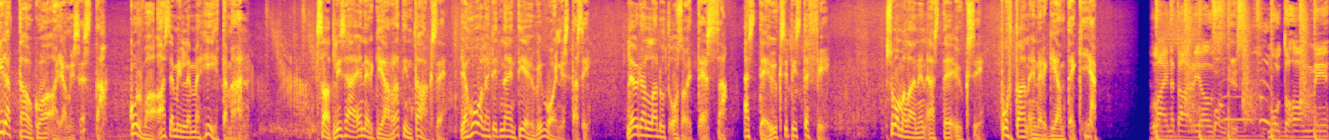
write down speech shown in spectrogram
Pidä taukoa ajamisesta. Kurvaa asemillemme hiihtämään. Saat lisää energiaa ratin taakse ja huolehdit näin tiehyvinvoinnistasi. Löydä ladut osoitteessa st1.fi. Suomalainen ST1. Puhtaan energian tekijä. Lainatarjous. Muuttohommi.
